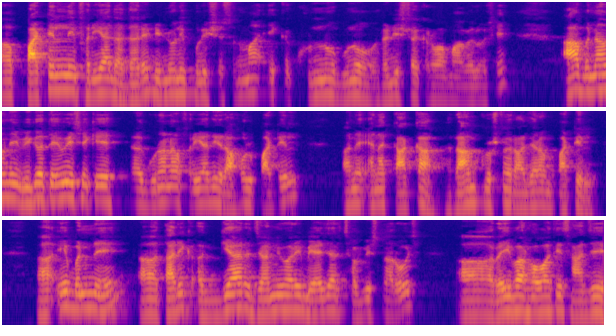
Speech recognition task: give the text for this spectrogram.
પાટીલની ફરિયાદ આધારે ડિંડોલી પોલીસ સ્ટેશનમાં એક ખૂનનો ગુનો રજિસ્ટર કરવામાં આવેલો છે. આ બનાવની વિગત એવી છે કે ગુનાના ફરિયાદી રાહુલ પાટીલ અને એના કાકા રામકૃષ્ણ રાજારામ પાટીલ એ બંને તારીખ અગિયાર જાન્યુઆરી બે હજાર છવ્વીસના રોજ રવિવાર હોવાથી સાંજે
